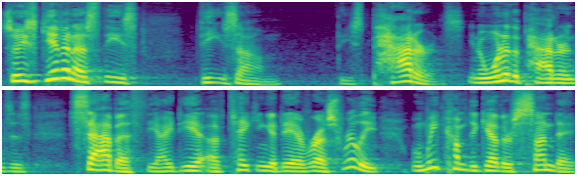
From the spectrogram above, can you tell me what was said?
So He's given us these, these, um, these patterns. You know, one of the patterns is Sabbath, the idea of taking a day of rest. Really, when we come together Sunday,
